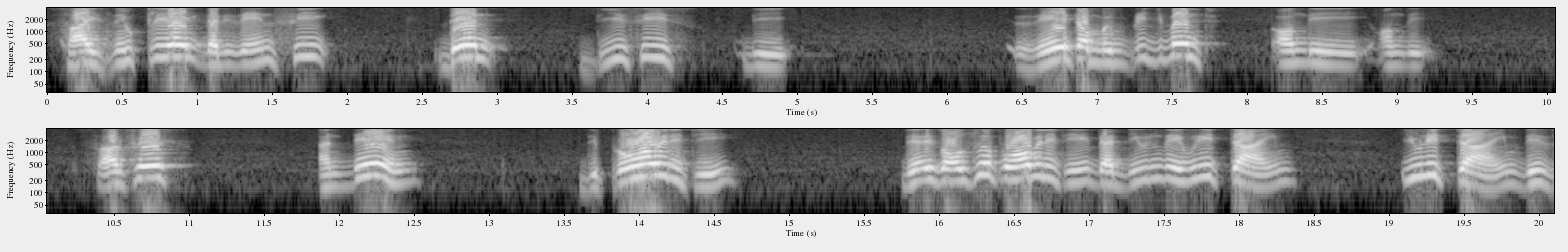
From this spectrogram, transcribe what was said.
size nuclei that is NC, then this is the rate of impingement on the on the surface. And then the probability there is also a probability that during the unit time unit time this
